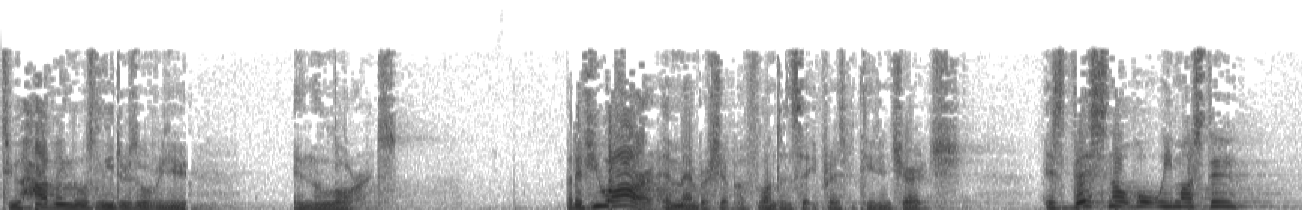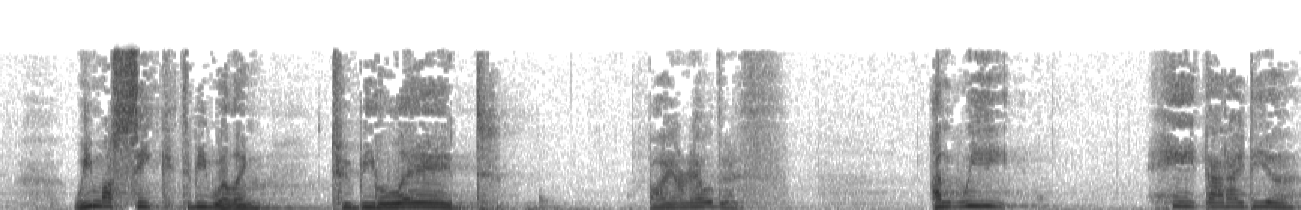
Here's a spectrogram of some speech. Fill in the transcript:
to having those leaders over you in the Lord. But if you are in membership of London City Presbyterian Church, is this not what we must do? We must seek to be willing to be led by our elders. And we hate that idea.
